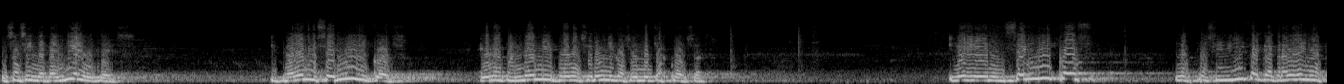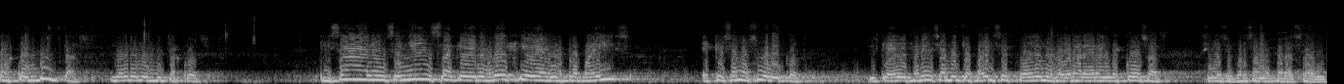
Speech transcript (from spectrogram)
nos hace independientes y podemos ser únicos en una pandemia y podemos ser únicos en muchas cosas. Y el ser únicos nos posibilita que a través de nuestras conductas logremos muchas cosas. Quizá la enseñanza que nos deje a nuestro país es que somos únicos y que a diferencia de muchos países podemos lograr grandes cosas si nos esforzamos para hacerlo.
